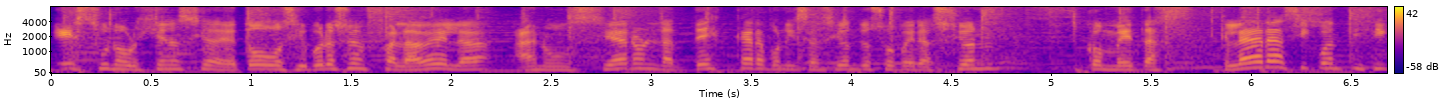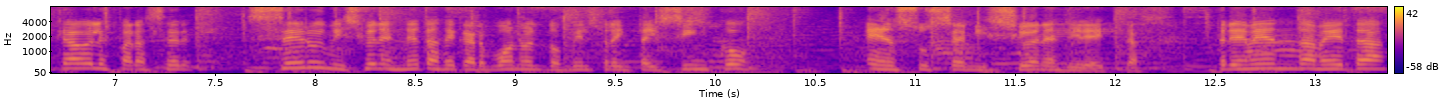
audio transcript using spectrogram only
es una urgencia de todos y por eso en Falabella anunciaron la descarbonización de su operación con metas claras y cuantificables para hacer cero emisiones netas de carbono el 2035 en sus emisiones directas. Tremenda meta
